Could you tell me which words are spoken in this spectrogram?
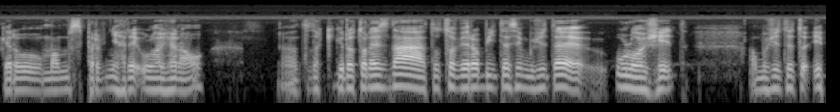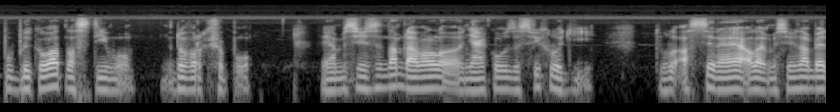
kterou mám z první hry uloženou. A to taky, kdo to nezná, to, co vyrobíte, si můžete uložit a můžete to i publikovat na Steamu do workshopu. Já myslím, že jsem tam dával nějakou ze svých lodí. Tuhle asi ne, ale myslím, že tam je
